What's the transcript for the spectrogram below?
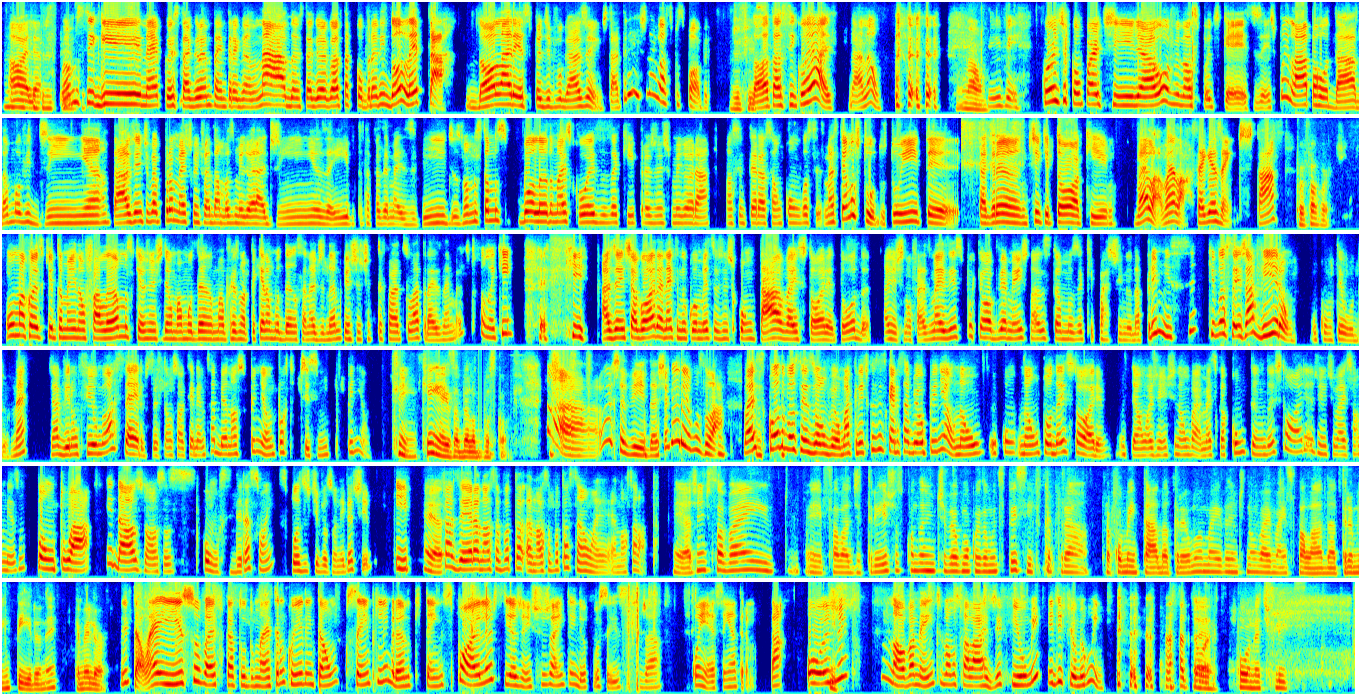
Olha, vamos seguir, né? Porque o Instagram não tá entregando nada, o Instagram agora tá cobrando em doleta, dólares pra divulgar a gente. Tá triste o negócio pros pobres. Difícil. dólar tá cinco reais, dá não? Não. Enfim, curte, compartilha, ouve o nosso podcast, gente. Põe lá pra rodar, dá uma ouvidinha, tá? A gente vai, promete que a gente vai dar umas melhoradinhas aí, tentar fazer mais vídeos. Vamos, estamos bolando mais coisas aqui pra gente melhorar nossa interação com vocês. Mas temos tudo: Twitter, Instagram, TikTok. Vai lá, vai lá, segue a gente, tá? Por favor. Uma coisa que também não falamos, que a gente deu uma mudança, fez uma pequena mudança na dinâmica, a gente tinha que ter falado isso lá atrás, né? Mas tô falando aqui que a gente agora, né, que no começo a gente contava a história toda, a gente não faz mais isso, porque obviamente nós estamos aqui partindo da premissa que vocês já viram o conteúdo, né? Já viram o filme ou a série, vocês estão só querendo saber a nossa opinião, importantíssima opinião. Sim, quem é a Isabela Boscov? Ah, poxa vida, chegaremos lá. Mas quando vocês vão ver uma crítica, vocês querem saber a opinião, não, o, não toda a história. Então a gente não vai mais ficar contando a história, a gente vai só mesmo pontuar e dar as nossas considerações, positivas ou negativas, e É, fazer a nossa, vota a nossa votação, é a nossa nota. é, a gente só vai é, falar de trechos quando a gente tiver alguma coisa muito específica para comentar da trama, mas a gente não vai mais falar da trama inteira, né? É melhor. Então, é isso, vai ficar tudo mais tranquilo. Então, sempre lembrando que tem spoilers e a gente já entendeu que vocês já conhecem a trama, tá? Hoje, Isso. novamente, vamos falar de filme e de filme ruim. Adoro. É, pô, Netflix.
